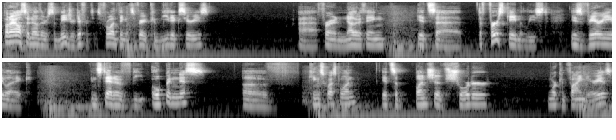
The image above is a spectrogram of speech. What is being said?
But I also know there's some major differences. For one thing, it's a very comedic series. Uh, for another thing, it's uh, the first game at least is very like instead of the openness of King's Quest One, it's a bunch of shorter, more confined areas.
